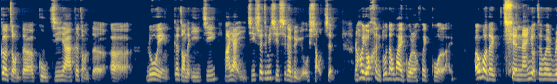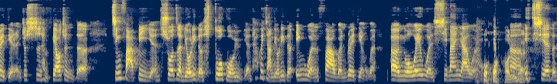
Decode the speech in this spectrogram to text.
各种的古迹啊，各种的呃 ruin，各种的遗迹，玛雅遗迹，所以这边其实是个旅游小镇，然后有很多的外国人会过来。而我的前男友这位瑞典人就是很标准的金发碧眼，说着流利的多国语言，他会讲流利的英文、法文、瑞典文。呃，挪威文、西班牙文，哇，好厉害！呃，一些的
